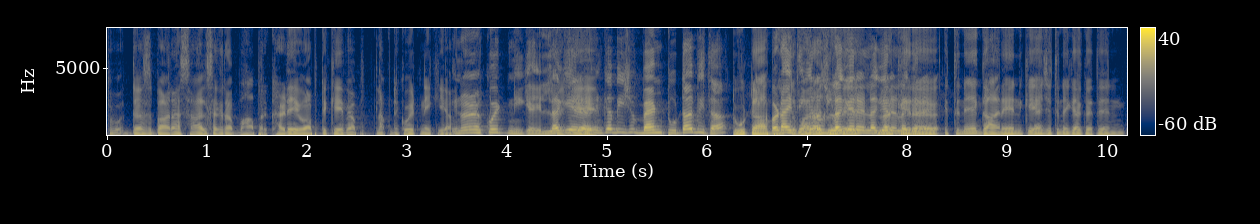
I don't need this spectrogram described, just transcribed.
तो दस बारह साल से अगर आप वहाँ पर खड़े हो आप टिके हुए आपने क्विट नहीं किया। इन्होंने क्विट नहीं किया लगे ये- रहे। इनका बीच में बैंड टूटा भी था टूटा बट आई थिंक लगे रहे लगे रहे लगे रहे। इतने गाने इनके हैं जितने क्या कहते हैं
